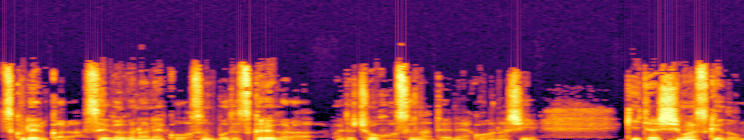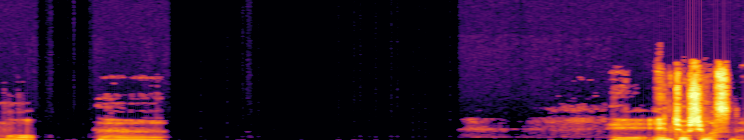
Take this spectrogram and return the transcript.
作れるから、正確なね、こう寸法で作れるから、割と重宝するなんてね、こう話聞いたりしますけども、えーえー、延長しますね。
